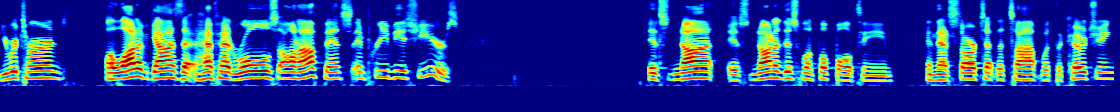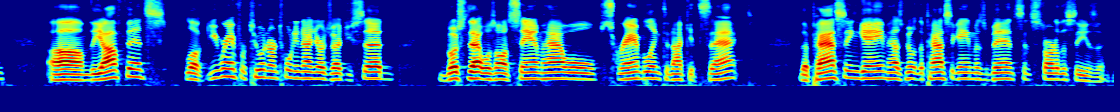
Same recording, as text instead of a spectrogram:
You returned a lot of guys that have had roles on offense in previous years. It's not it's not a disciplined football team, and that starts at the top with the coaching. Um, the offense, look, you ran for 229 yards, like you said. Most of that was on Sam Howell scrambling to not get sacked. The passing game has been what the passing game has been since the start of the season.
